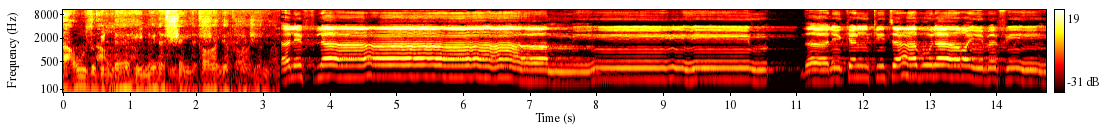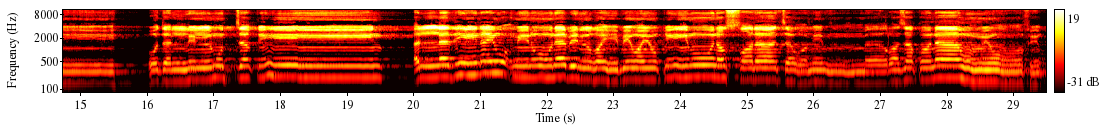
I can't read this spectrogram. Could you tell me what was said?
أعوذ بالله من الشيطان الرجيم. ألف لام ميم. ذلك الكتاب لا ريب فيه. هدى للمتقين. الذين يؤمنون بالغيب ويقيمون الصلاة ومما رزقناهم ينفقون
